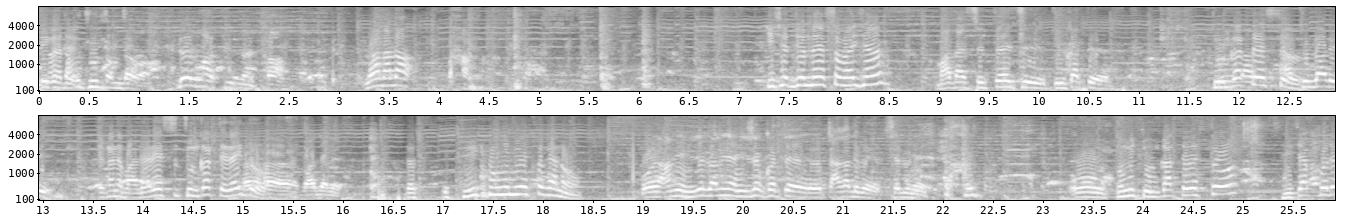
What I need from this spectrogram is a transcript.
ঠিক আছে। চুলতাম দেওয়া না না না। কিসের জন্য এসছো ভাই সাহেব মাথায় ছিটতে হয়েছে চুল কাটতে। চুল কাটতে এসছো? চুল দাড়ি এখানে বাজারে এসছো চুল কাটতে তাই তো? হ্যাঁ বাজারে। তো স্ত্রীর সঙ্গে নিয়ে এসছো কেন? ওই আমি হিসেব জানি না হিসেব করতে টাকা দেবে সেলুনে। ও তুমি চুল কাটতে এসছো? হিসাব করে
